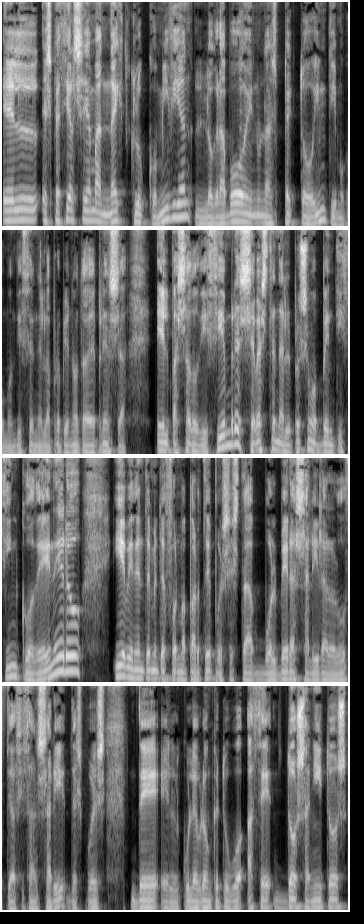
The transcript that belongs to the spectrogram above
el especial se llama Nightclub Comedian, lo grabó en un aspecto íntimo, como dicen en la propia nota de prensa, el pasado diciembre, se va a estrenar el próximo 25 de enero y evidentemente forma parte, pues, esta volver a salir a la luz de Aziz Ansari después del culebrón que tuvo hace dos añitos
